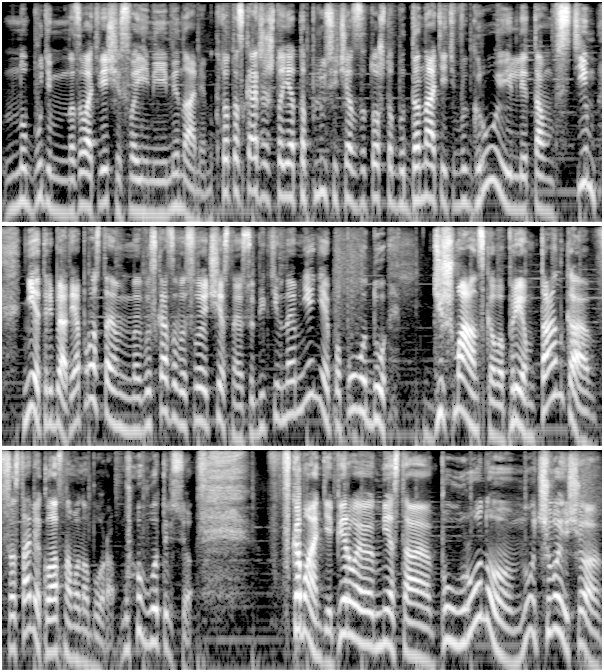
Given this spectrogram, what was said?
Ну, будем называть вещи своими именами именами. Кто-то скажет, что я топлю сейчас за то, чтобы донатить в игру или там в Steam. Нет, ребят, я просто высказываю свое честное, субъективное мнение по поводу дешманского прем-танка в составе классного набора. вот и все. В команде. Первое место по урону. Ну, чего еще?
